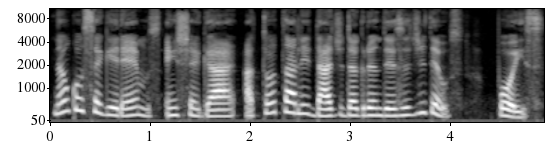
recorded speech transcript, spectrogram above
não conseguiremos enxergar a totalidade da grandeza de Deus, pois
